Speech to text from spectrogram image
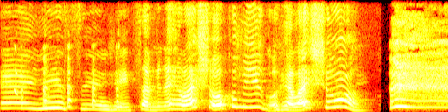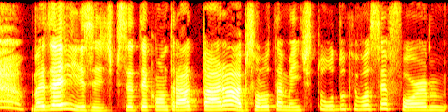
É isso, minha gente. Sabrina relaxou comigo, relaxou. Mas é isso, a gente precisa ter contrato para absolutamente tudo que você for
